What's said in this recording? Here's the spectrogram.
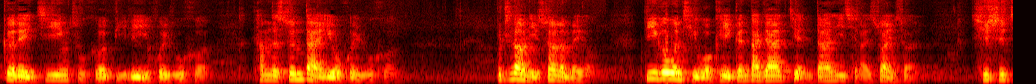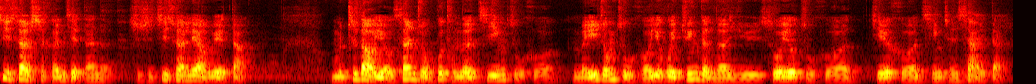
各类基因组合比例会如何？他们的孙代又会如何？不知道你算了没有？第一个问题我可以跟大家简单一起来算一算。其实计算是很简单的，只是计算量略大。我们知道有三种不同的基因组合，每一种组合又会均等的与所有组合结合形成下一代，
